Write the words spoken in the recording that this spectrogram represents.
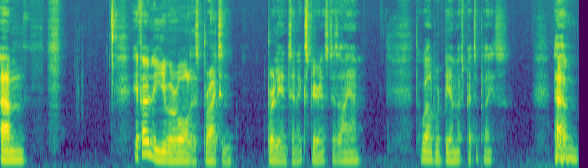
Um, if only you were all as bright and brilliant and experienced as I am, the world would be a much better place. Um,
